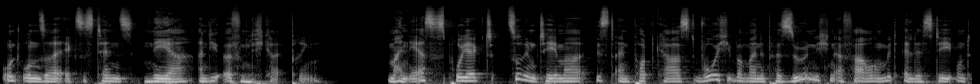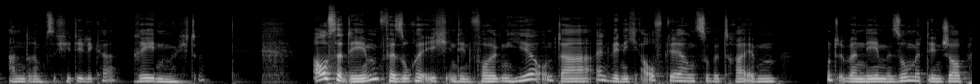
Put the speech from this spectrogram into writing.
und unserer Existenz näher an die Öffentlichkeit bringen. Mein erstes Projekt zu dem Thema ist ein Podcast, wo ich über meine persönlichen Erfahrungen mit LSD und anderen Psychedelika reden möchte. Außerdem versuche ich in den Folgen hier und da ein wenig Aufklärung zu betreiben und übernehme somit den Job,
